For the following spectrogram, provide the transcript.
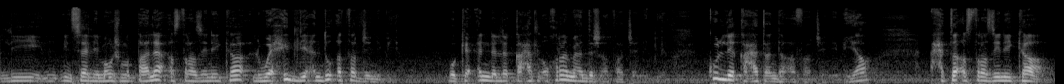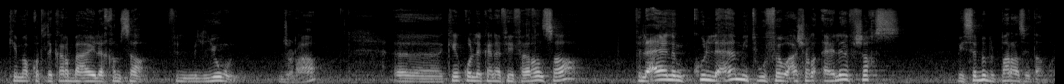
للانسان اللي ماهوش مطلع أسترازينيكا الوحيد اللي عنده اثار جانبيه وكأن اللقاحات الأخرى ما عندهاش اثار جانبيه كل لقاحات عندها آثار جانبية. حتى أسترازينيكا كما قلت لك 4 إلى 5 في المليون جرعة. آه كي نقول لك أنا في فرنسا في العالم كل عام يتوفاو 10000 شخص بسبب الباراسيتامول.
